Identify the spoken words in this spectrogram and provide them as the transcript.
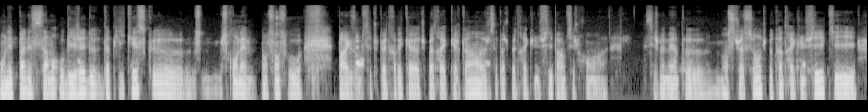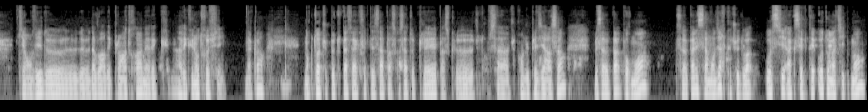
on n'est pas nécessairement obligé d'appliquer ce que, ce qu'on aime. Dans le sens où, par exemple, si tu peux être avec, euh, tu peux être avec quelqu'un, euh, je sais pas, tu peux être avec une fille, par exemple, si je prends, si je me mets un peu en situation, tu peux être avec une fille qui, qui a envie de- d'avoir des plans à trois, mais avec, avec une autre fille. D'accord? Donc toi, tu peux tout à fait accepter ça parce que ça te plaît, parce que tu trouves ça, tu prends du plaisir à ça. Mais ça veut pas, pour moi, ça veut pas nécessairement dire que tu dois aussi accepter automatiquement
